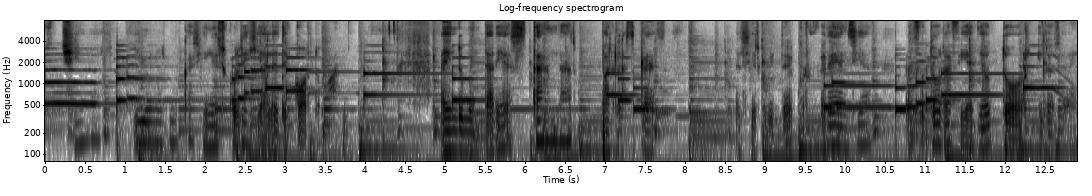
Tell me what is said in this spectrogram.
unos chinos y unos mocasines colegiales de Córdoba. La indumentaria estándar para las clases, el circuito de conferencia, las fotografías de autor y los eventos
